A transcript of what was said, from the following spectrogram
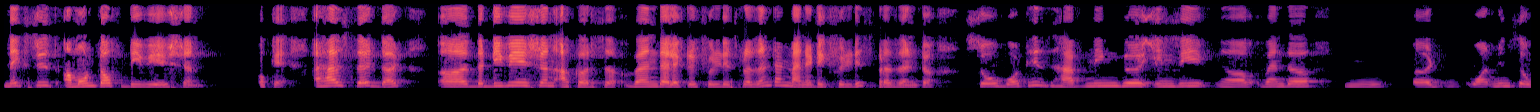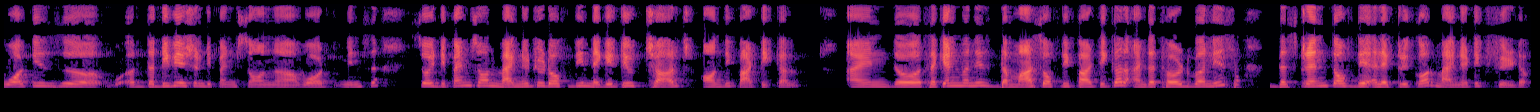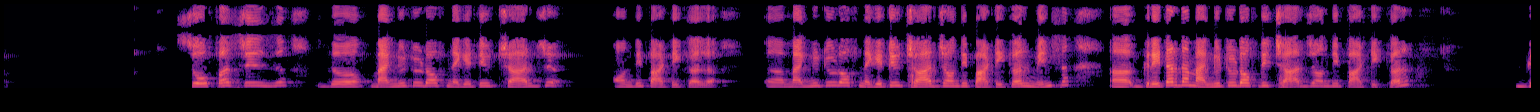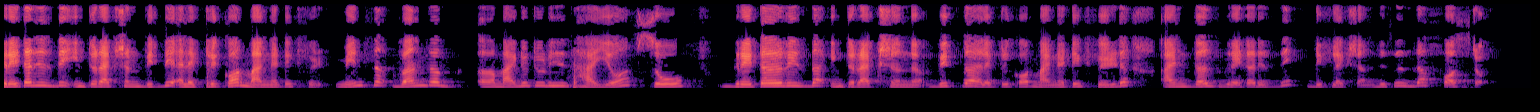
next is amount of deviation. Okay, I have said that uh, the deviation occurs when the electric field is present and magnetic field is present. So what is happening in the uh, when the Mm, uh, what means what is uh, uh, the deviation depends on uh, what means so it depends on magnitude of the negative charge on the particle and the second one is the mass of the particle and the third one is the strength of the electric or magnetic field. So first is the magnitude of negative charge on the particle. Uh, magnitude of negative charge on the particle means uh, greater the magnitude of the charge on the particle greater is the interaction with the electric or magnetic field means when the uh, magnitude is higher so greater is the interaction with the electric or magnetic field and thus greater is the deflection. This is the first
